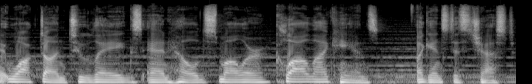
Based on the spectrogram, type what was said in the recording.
It walked on two legs and held smaller, claw like hands against its chest.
